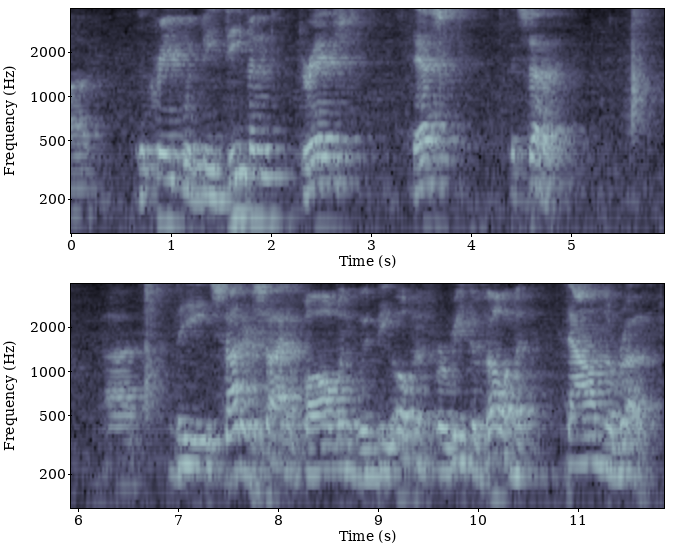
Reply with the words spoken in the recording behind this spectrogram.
Uh, The creek would be deepened, dredged, esqued, etc. Uh, The southern side of Baldwin would be open for redevelopment down the road.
